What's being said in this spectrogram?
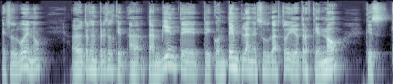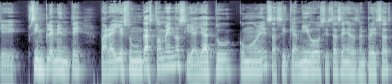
eso es bueno. Hay otras empresas que ah, también te, contemplan esos gastos y hay otras que no, que, es, que simplemente para ellos es un gasto menos y allá tú cómo es. Así que amigos, si estás en esas empresas,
